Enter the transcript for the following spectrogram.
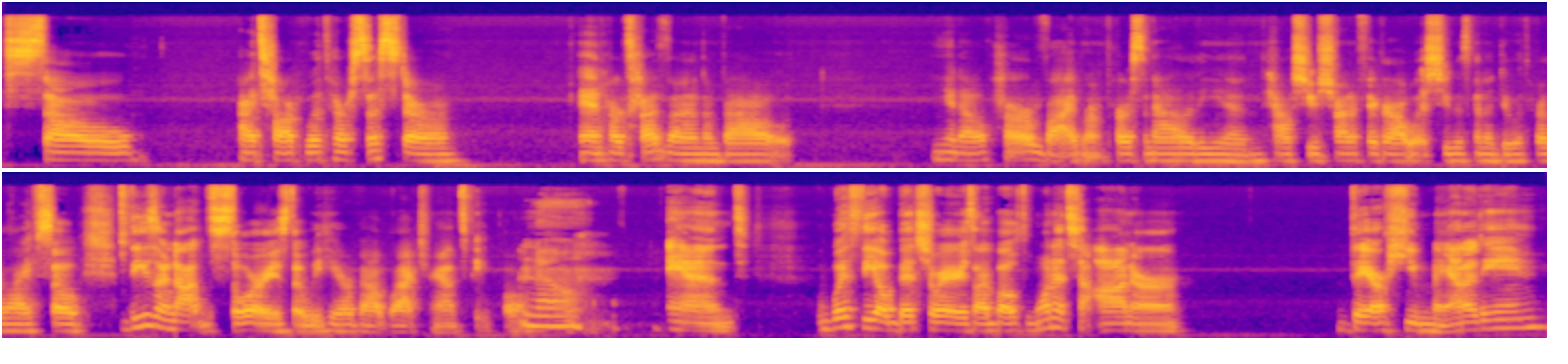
So I talked with her sister and her cousin about, you know, her vibrant personality and how she was trying to figure out what she was going to do with her life. So these are not the stories that we hear about Black trans people. No. And with the obituaries, I both wanted to honor their humanity,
